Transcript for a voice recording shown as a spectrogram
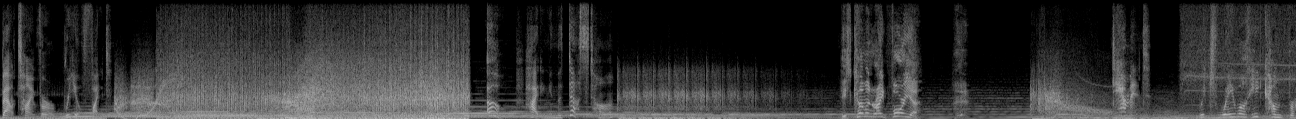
About time for a real fight. Oh, hiding in the dust, huh? He's coming right for you. Damn it! Which way will he come from?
